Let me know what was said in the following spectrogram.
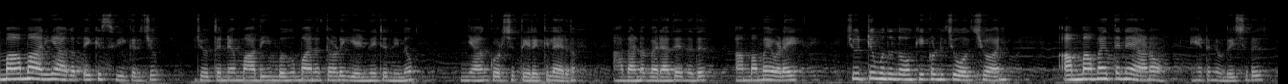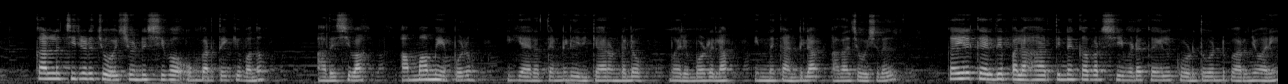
മാമ അനിയെ അകത്തേക്ക് സ്വീകരിച്ചു. രുത്തനും മാതിയും ബഹുമാനത്തോടെ എഴുന്നേറ്റ് നിന്നു. ഞാൻ കുറച്ച് തിരക്കിലായിരുന്നു. അതാണ് വരാതെ എന്നത് അമ്മമ്മ എവിടെ? ചുറ്റുമൊന്ന് നോക്കിക്കൊണ്ട് ചോദിച്ചു അവൻ. അമ്മാമ്മയെ തന്നെയാണോ ഏട്ടൻ ഉദ്ദേശിച്ചത്? കള്ളച്ചിരിയുടെ ചോദിച്ചുകൊണ്ട് ശിവ ഉമ്മറത്തേക്ക് വന്നു. അതെ ശിവ. അമ്മാമ്മ എപ്പോഴും ഈ അരത്തണ്ണിൽ ഇരിക്കാറുണ്ടല്ലോ. വരുമ്പോഴെല്ലാം ഇന്ന് കണ്ടില്ല. അതാ ചോദിച്ചത്. കയ്യിൽ കരുതിയ പലഹാരത്തിന്റെ കവർ ശിവയുടെ കയ്യിൽ കൊടുത്തുകൊണ്ട് പറഞ്ഞു അനി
